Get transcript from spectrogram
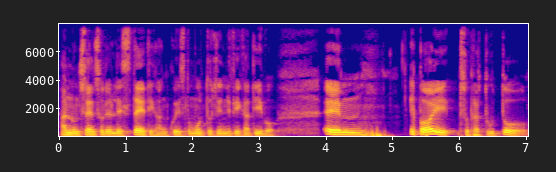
hanno un senso dell'estetica in questo molto significativo. E, ehm, e poi soprattutto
